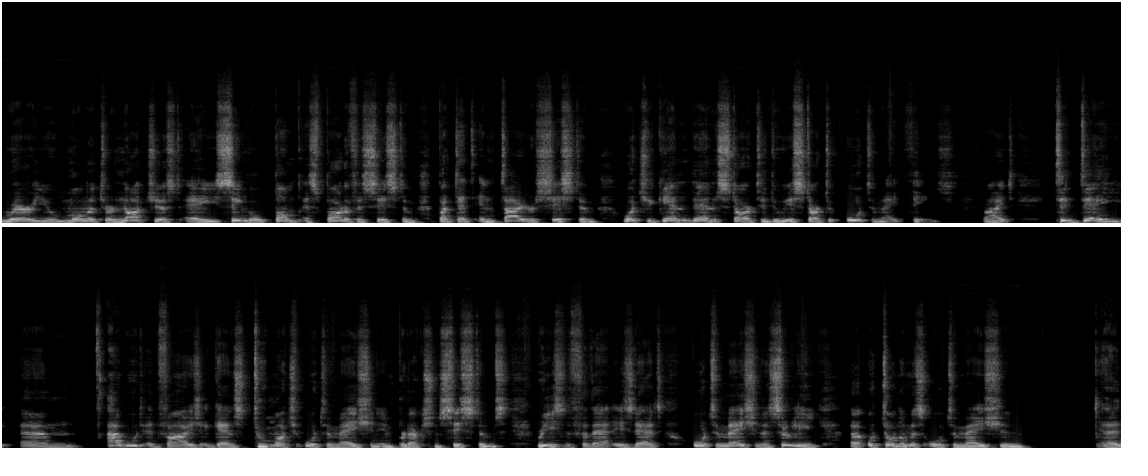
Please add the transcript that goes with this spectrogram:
where you monitor not just a single pump as part of a system, but that entire system, what you can then start to do is start to automate things, right? Today, um, I would advise against too much automation in production systems. Reason for that is that automation and certainly uh, autonomous automation uh,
